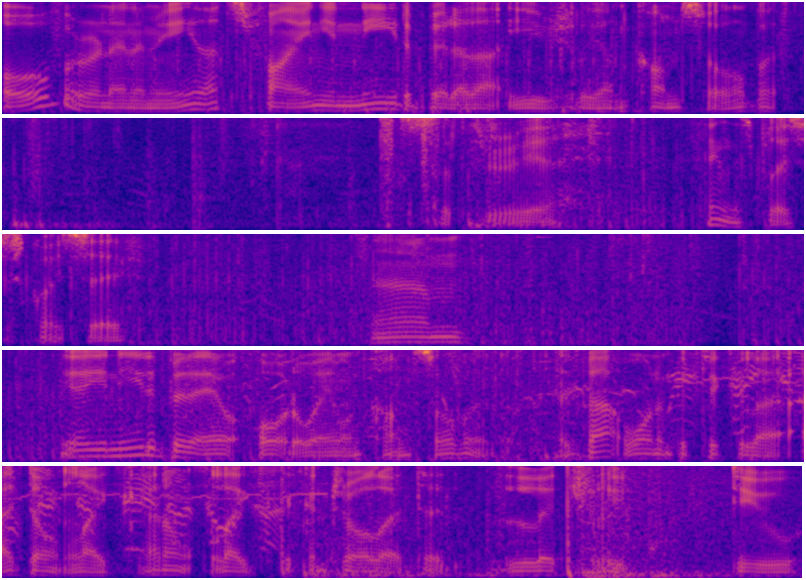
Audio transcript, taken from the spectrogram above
over an enemy, that's fine, you need a bit of that usually on console, but... Slip through here. I think this place is quite safe. Um... Yeah, you need a bit of auto aim on console, but that one in particular, I don't like. I don't like the controller to literally do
